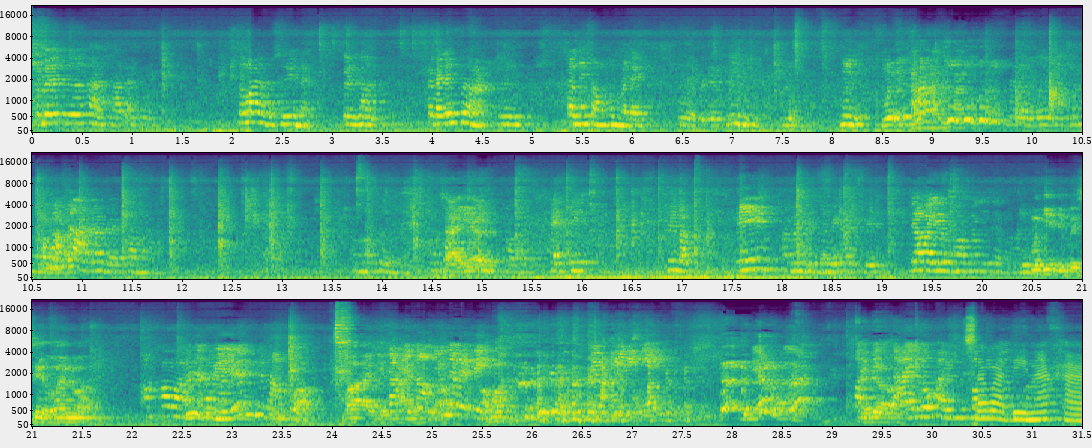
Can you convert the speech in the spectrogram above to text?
จะไปซื้อสายชาร์จไอโฟนแล้วว่าไปซื้ออยู่ไหนเป็นร้านไปได้เครื่องอะตอนนี้สองทุ่มมาเลยเหนื่อยไปเลยพี่อืมมืออื่นครับเขาบอกจานแล้วเลยฟัง เขามาตื่นใช่อะไอซีคือแบบนี่ทำไมถึงจะไม่ไอซีเดี๋ยวอายุเขาไม่ยืนเมื่อกี้ที่ไปซื้อมันบ่เอาเข้าวันไม่เดี๋ถึยวงปีที่ทำตัวบ่ไอ้ที่ตอนนี้น้องยังไม่ได้ติดเอาบ่พี่ดิกินเดี๋ยวเหรอคอยติดใจอยู่คอยสวัสดีนะคะ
